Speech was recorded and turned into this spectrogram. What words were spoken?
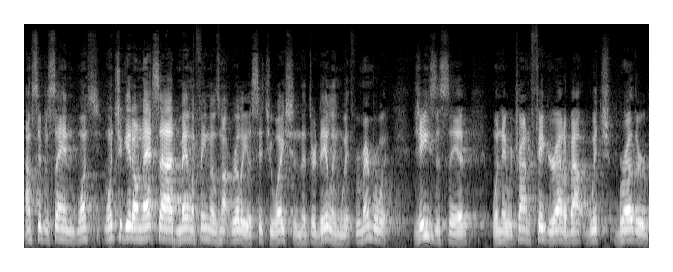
I'm simply saying once, once you get on that side, male and female is not really a situation that they're dealing with. Remember what Jesus said when they were trying to figure out about which brother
